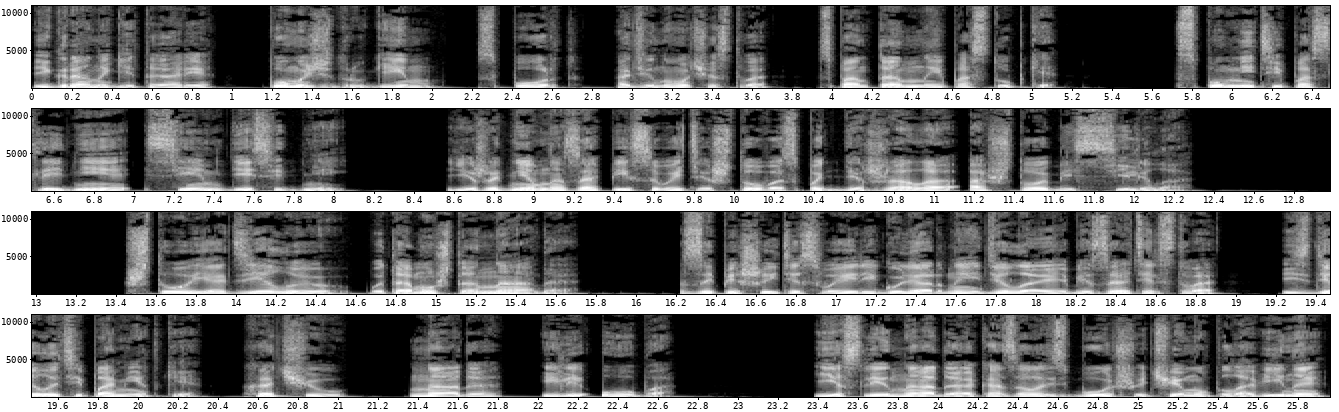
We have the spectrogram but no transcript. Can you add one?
игра на гитаре, помощь другим, спорт, одиночество, спонтанные поступки. Вспомните последние 7-10 дней. Ежедневно записывайте, что вас поддержало, а что обессилило. Что я делаю, потому что надо? Запишите свои регулярные дела и обязательства и сделайте пометки «хочу», «надо» или «оба». Если «надо» оказалось больше, чем у половины,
